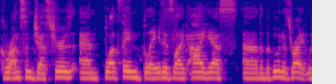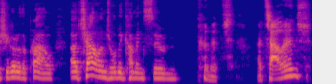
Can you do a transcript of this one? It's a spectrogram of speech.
grunts and gestures, and Bloodstained Blade is like, ah, yes, uh, the baboon is right. We should go to the prow. A challenge will be coming soon. a challenge?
